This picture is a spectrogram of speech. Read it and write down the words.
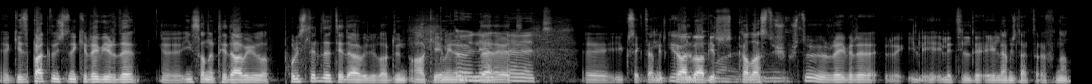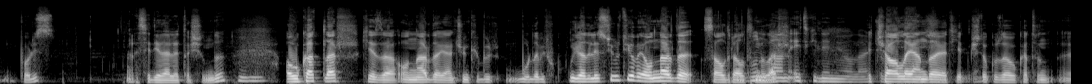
E, Gezi Parkı'nın içindeki revirde e, insanları tedavi ediyorlar. Polisleri de tedavi ediyorlar. Dün AKM'nin evet, evet. E, yüksekten bir, bir galiba bir var, kalas evet. düşmüştü. Revire iletildi eylemciler tarafından polis. Sedyelerle taşındı. Hı hı. Avukatlar keza onlar da yani çünkü bir, burada bir hukuk mücadelesi yürütüyor ve onlar da saldırı altındalar. Bundan etkileniyorlar. E, Çağlayan'da evet 79 avukatın e,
